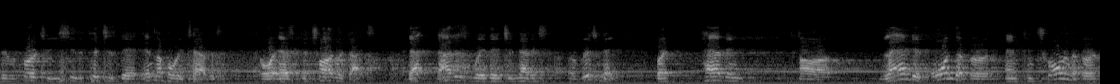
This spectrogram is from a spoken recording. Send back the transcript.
they refer to, you see the pictures there in the holy tablets, or as the troglodytes. That, that is where their genetics originate. But having uh, landed on the earth and controlling the earth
